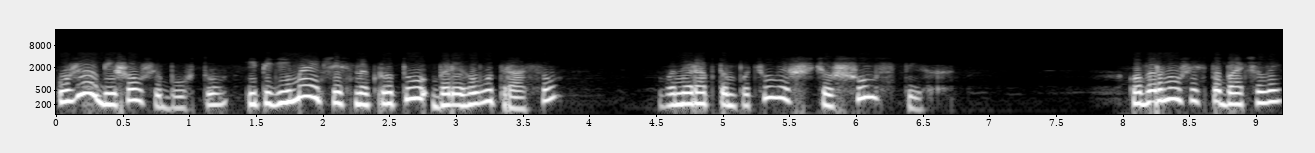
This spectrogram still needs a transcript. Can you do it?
Уже обійшовши бухту і підіймаючись на круту берегову трасу, вони раптом почули, що шум стих. Обернувшись, побачили,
